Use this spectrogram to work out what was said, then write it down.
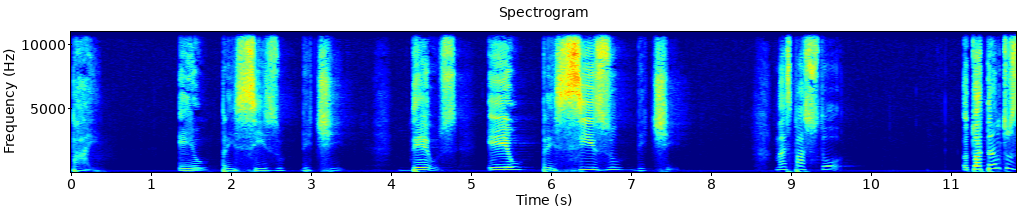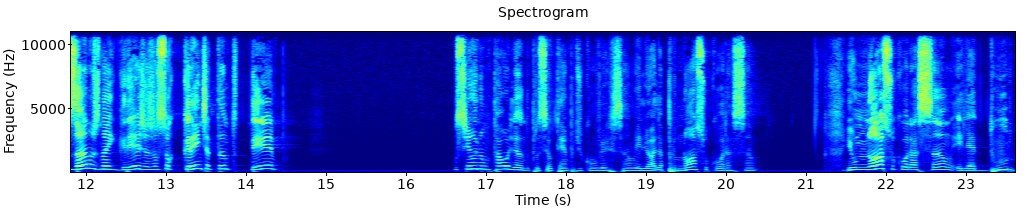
Pai, eu preciso de Ti. Deus, eu preciso de Ti. Mas, pastor, eu estou há tantos anos na igreja, eu sou crente há tanto tempo. O Senhor não está olhando para o seu tempo de conversão, Ele olha para o nosso coração. E o nosso coração, ele é duro,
